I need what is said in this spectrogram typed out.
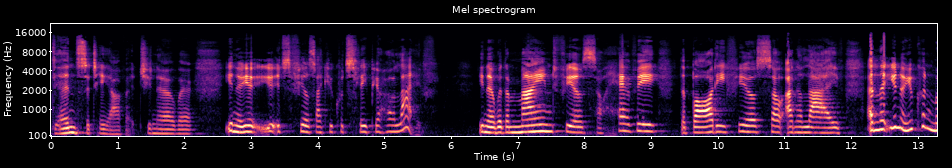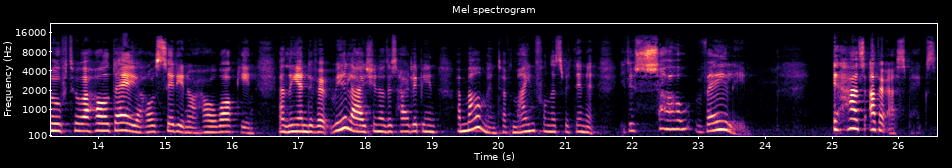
density of it, you know, where, you know, you, you, it feels like you could sleep your whole life. You know, where the mind feels so heavy, the body feels so unalive, and that you know you can move through a whole day, a whole sitting, or a whole walking, and the end of it realize you know there's hardly been a moment of mindfulness within it. It is so veiling. It has other aspects.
